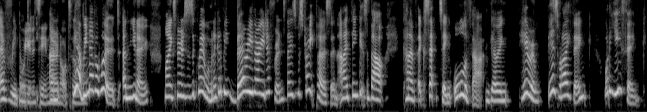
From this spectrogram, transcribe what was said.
everybody. Community, no, and, not at all. Yeah, we never would. And, you know, my experience as a queer woman are going to be very, very different to those of a straight person. And I think it's about kind of accepting all of that and going, here, here's what I think. What do you think?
